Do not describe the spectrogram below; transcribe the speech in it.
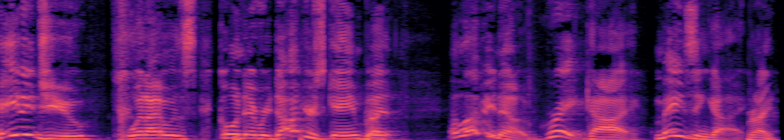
hated you when I was going to every Dodgers game, but Right. I love you now. Great guy. Amazing guy. Right.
